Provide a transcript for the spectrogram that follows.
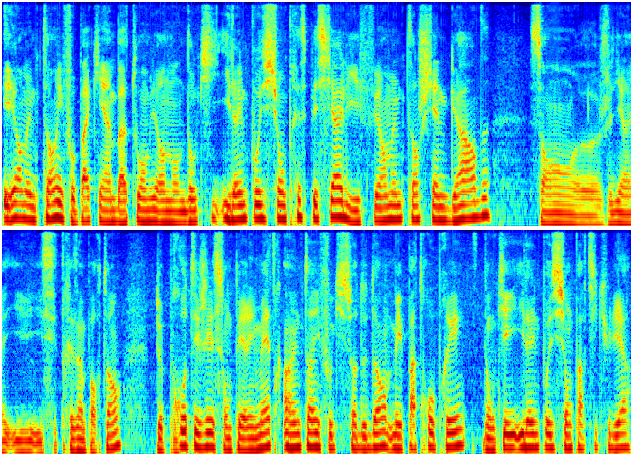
il- et en même temps, il faut pas qu'il y ait un bateau environnement. Donc il, il a une position très spéciale, il fait en même temps chien de garde, sans, euh, je veux dire, c'est très important de protéger son périmètre. En même temps, il faut qu'il soit dedans, mais pas trop près. Donc il, a une position particulière.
